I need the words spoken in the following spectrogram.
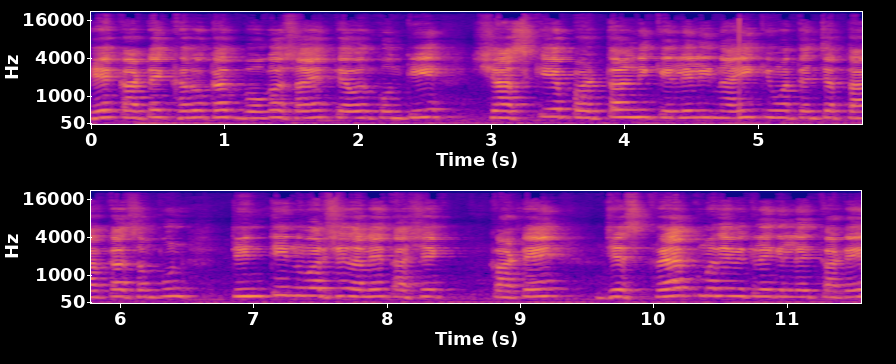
हे काटे खरोखर बोगस आहेत. त्यावर कोणतीही शासकीय पडताळणी केलेली नाही किंवा त्यांच्या तारखा संपून तीन तीन वर्षे झालेत असे काटे जे स्क्रॅपमध्ये विकले गेलेले काटे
